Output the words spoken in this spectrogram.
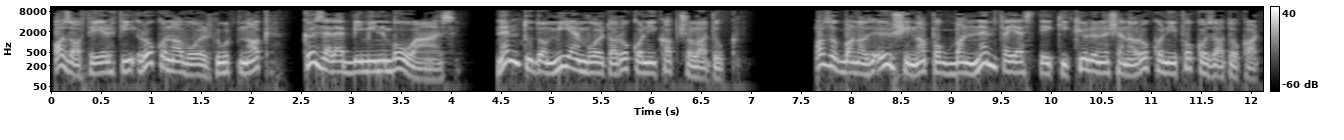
Az a férfi rokona volt Rutnak, közelebbi, mint Boáz. Nem tudom, milyen volt a rokoni kapcsolatuk. Azokban az ősi napokban nem fejezték ki különösen a rokoni fokozatokat.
